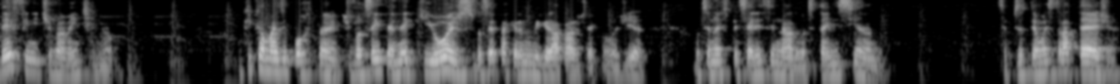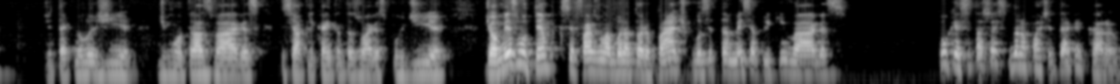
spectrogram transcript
Definitivamente não. O que, que é o mais importante? Você entender que hoje, se você está querendo migrar para a área de tecnologia, você não é especialista em nada, você está iniciando. Você precisa ter uma estratégia de tecnologia, de encontrar as vagas, de se aplicar em tantas vagas por dia. De ao mesmo tempo que você faz um laboratório prático, você também se aplica em vagas. Porque você está só estudando a parte técnica, cara,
